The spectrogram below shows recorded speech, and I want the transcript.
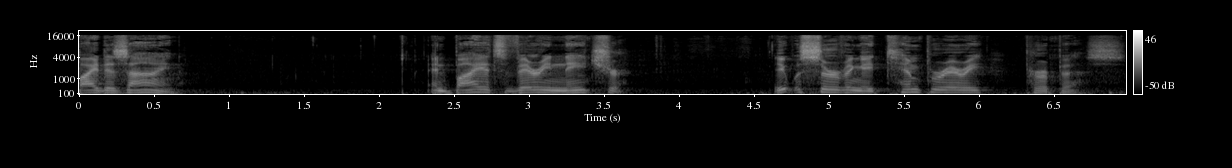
by design and by its very nature. It was serving a temporary purpose.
